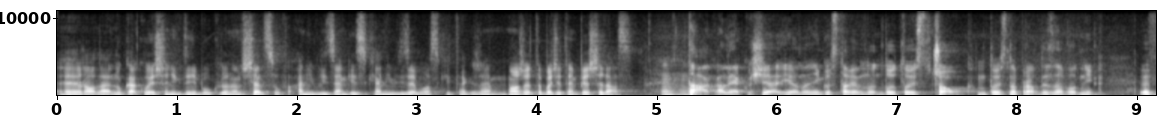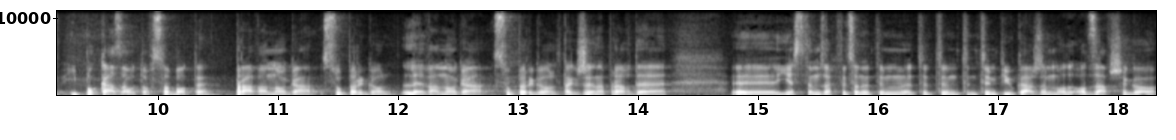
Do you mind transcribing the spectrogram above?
rolę. Lukaku jeszcze nigdy nie był królem strzelców, ani w lidze angielskiej, ani w lidze włoskiej, także może to będzie ten pierwszy raz. Mhm. Tak, ale jakoś ja, ja, na niego stawiam, no to, to jest czołg, no to jest naprawdę zawodnik i pokazał to w sobotę. Prawa noga, super gol, lewa noga, super gol, także naprawdę E, jestem zachwycony tym, tym, tym, tym piłkarzem, od, od, zawsze go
